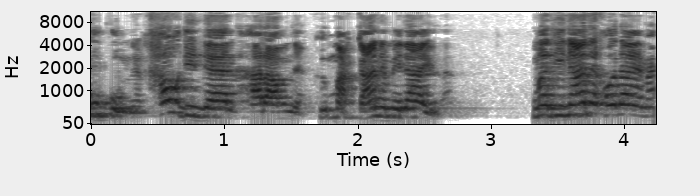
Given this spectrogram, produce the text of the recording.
ฮุกกลุ่มเนี่ยเข้าดินแดนฮารัมเนี่ยคือหมักกะเนี่ยไม่ได้อยู่แล้วมาดีนาเนี่ยเขาได้ไหม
